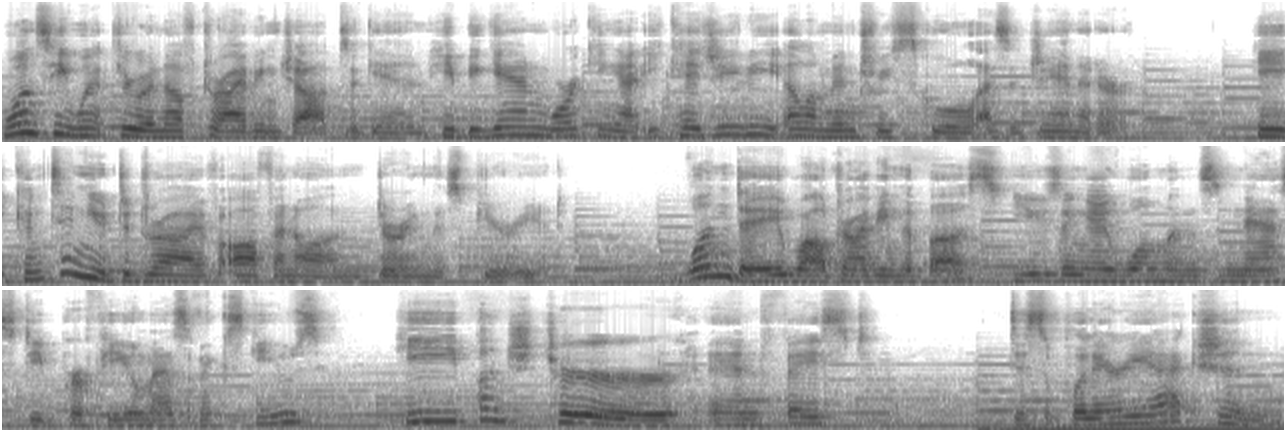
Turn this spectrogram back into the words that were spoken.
Once he went through enough driving jobs again, he began working at Ikejiri Elementary School as a janitor. He continued to drive off and on during this period. One day, while driving the bus, using a woman's nasty perfume as an excuse, he punched her and faced disciplinary action.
